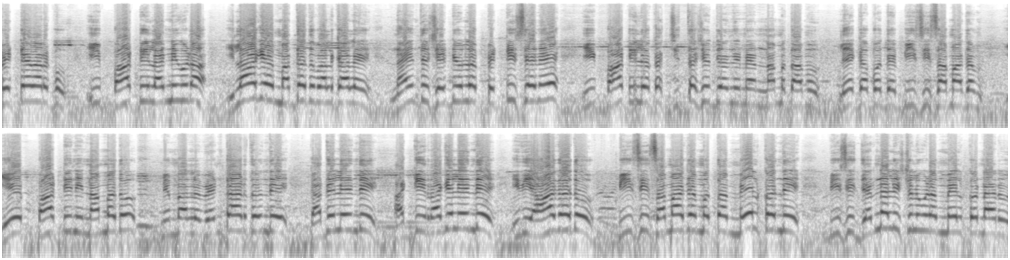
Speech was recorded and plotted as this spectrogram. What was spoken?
పెట్టే వరకు ఈ పార్టీలన్నీ కూడా ఇలాగే మద్దతు పలకాలి. నైన్త్ షెడ్యూల్లో పెట్టిస్తేనే ఈ పార్టీల యొక్క చిత్తశుద్ధి అని మేము నమ్ముతాము. లేకపోతే బీసీ సమాజం ఏ పార్టీని నమ్మదు. మిమ్మల్ని వెంటాడుతుంది కదిలింది అగ్గి రగిలింది. ఇది ఆగదు. బీసీ సమాజం మొత్తం మేల్కొంది. బీసీ జర్నలిస్టులు కూడా మేల్కొన్నారు.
